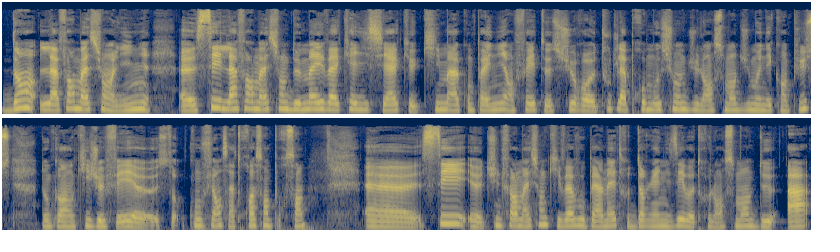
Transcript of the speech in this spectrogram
dans la formation en ligne. Euh, c'est la formation de Maeva Kalisiak qui m'a accompagnée en fait sur euh, toute la promotion du lancement du Monet Campus, donc en qui je fais euh, confiance à 300%. c'est une formation qui va vous permettre d'organiser votre lancement de A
